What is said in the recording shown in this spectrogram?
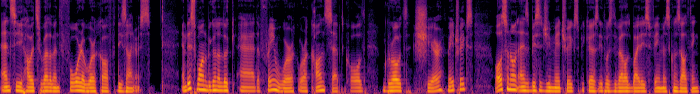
and see how it's relevant for the work of designers. In this one, we're going to look at a framework or a concept called growth share matrix, also known as BCG matrix because it was developed by this famous consulting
